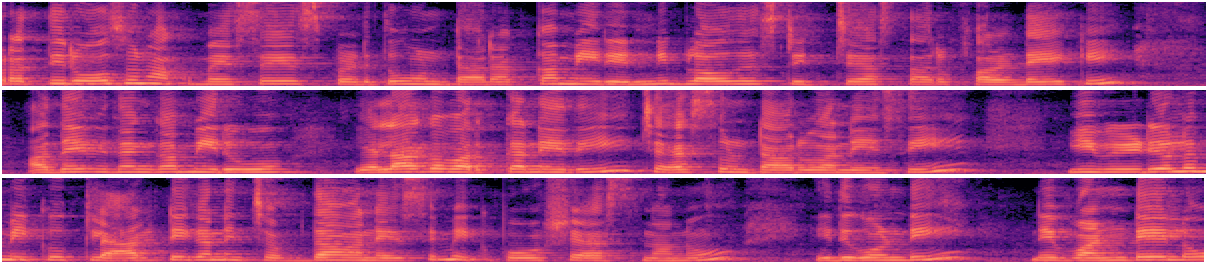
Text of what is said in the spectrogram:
ప్రతిరోజు నాకు మెసేజెస్ పెడుతూ ఉంటారు అక్క మీరు ఎన్ని బ్లౌజెస్ స్టిచ్ చేస్తారు పర్ డేకి? అదేవిధంగా మీరు ఎలాగ వర్క్ అనేది చేస్తుంటారు? అనేసి. ఈ వీడియోలో మీకు క్లారిటీగా నేను చెప్దామనేసి మీకు పోస్ట్ చేస్తున్నాను. ఇదిగోండి నేను వన్ డేలో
